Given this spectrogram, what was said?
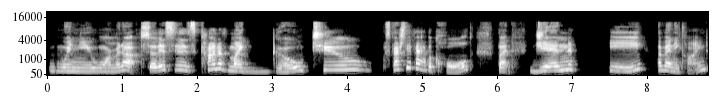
when you warm it up. So this is kind of my go to, especially if I have a cold, but gin tea of any kind,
